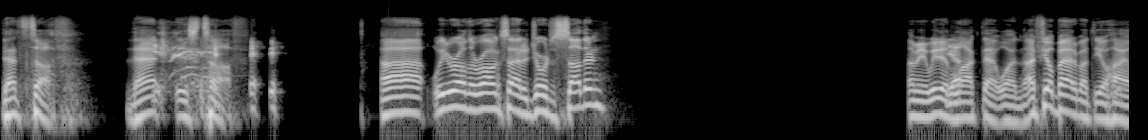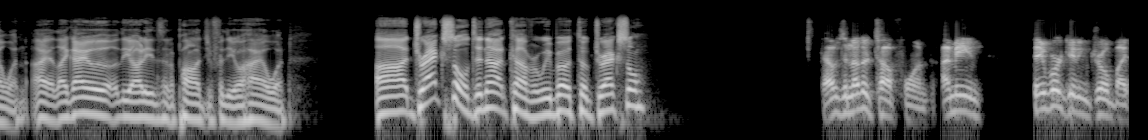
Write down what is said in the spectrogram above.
that's tough. That is tough. Uh, we were on the wrong side of Georgia Southern. I mean, we didn't Yep. lock that one. I feel bad about the Ohio one. I like I owe the audience an apology for the Ohio one. Uh, Drexel did not cover. We both took Drexel. That was another tough one. I mean, they were getting drilled by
